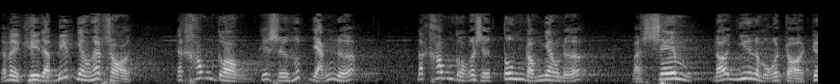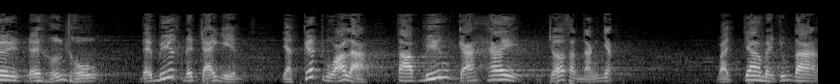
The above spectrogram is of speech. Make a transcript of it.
Bởi vì khi đã biết nhau hết rồi, nó không còn cái sự hấp dẫn nữa, nó không còn cái sự tôn trọng nhau nữa, và xem đó như là một cái trò chơi để hưởng thụ, để biết, để trải nghiệm. Và kết quả là ta biến cả hai trở thành nạn nhân và cha mẹ chúng ta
